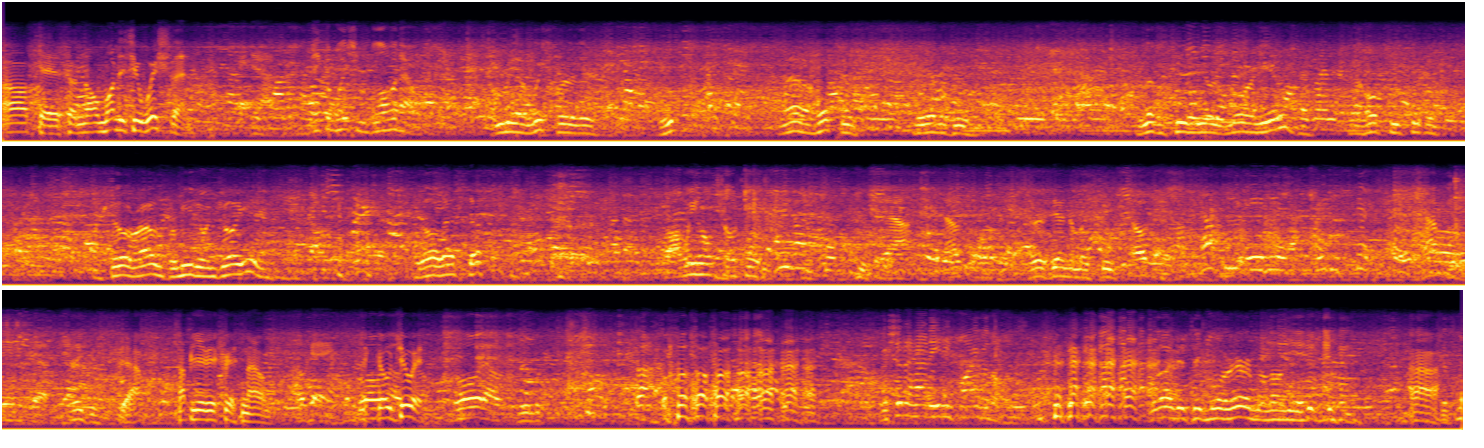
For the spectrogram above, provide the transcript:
Okay, so now what is your wish then? Yeah. Make a wish and blow it out. You mean I wish for the... Oops. Well, I hope to be able to live a few years more here. I hope these people are still around for me to enjoy it. and all that stuff. Well, we hope so too. Yeah. Absolutely. There's the end of my speech. Okay. Happy 80th, 86th Happy birthday. yeah. Thank you. Yeah. Happy 85th now. Okay. So blow Go it to out. it. Blow it out. We should have had 85 of those. Well, I just take more air in my lungs.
